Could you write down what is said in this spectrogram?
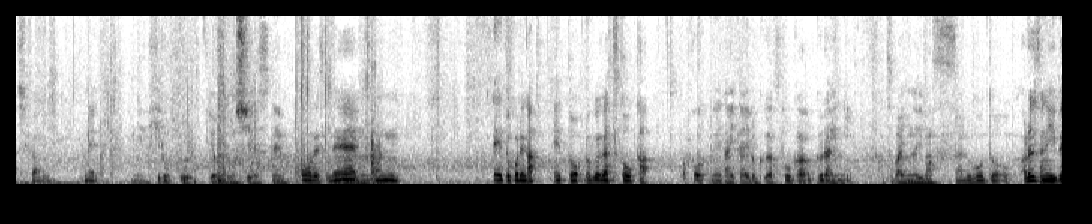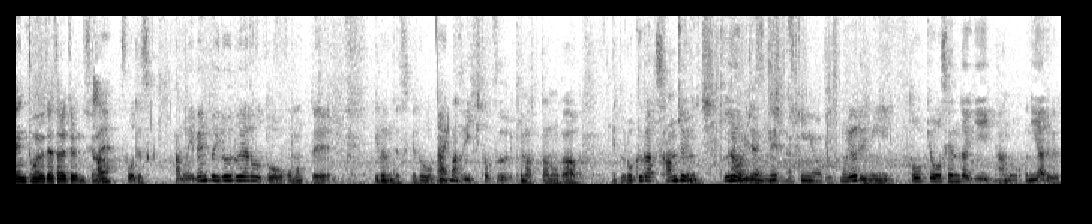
確かに。ね。ね広く読んでほしいですね。そうですね。ううん、えっ、とこれが？えっ、と6月10日。そうだね。大体6月10日ぐらいに発売になります。なるほど。あれですよね。イベントも予定されてるんですよね。あそうです。あのイベントいろいろやろうと思っているんですけど、はい。まず一つ決まったのが、えっと、6月30日金曜日ですね。30日の金曜日。の夜に東京千駄木あのにある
